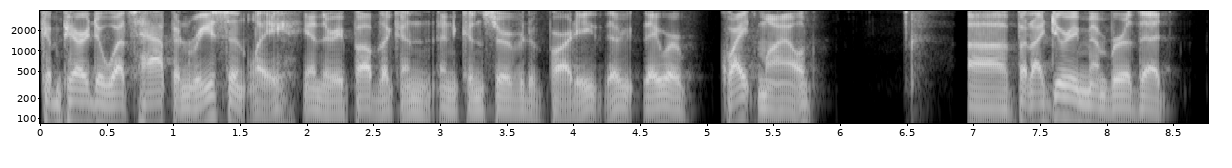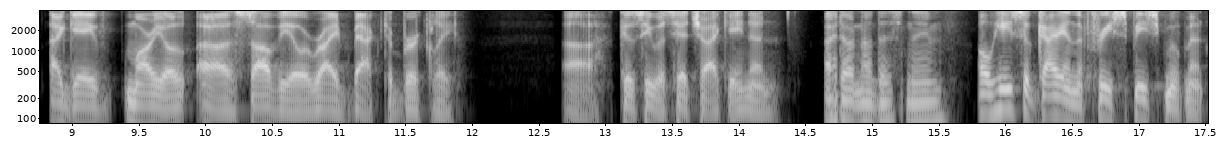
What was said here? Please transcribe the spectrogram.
compared to what's happened recently in the Republican and Conservative Party, they, they were quite mild. Uh, but I do remember that I gave Mario uh, Savio a ride back to Berkeley because he was hitchhiking and I don't know this name. Oh, he's a guy in the free speech movement.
